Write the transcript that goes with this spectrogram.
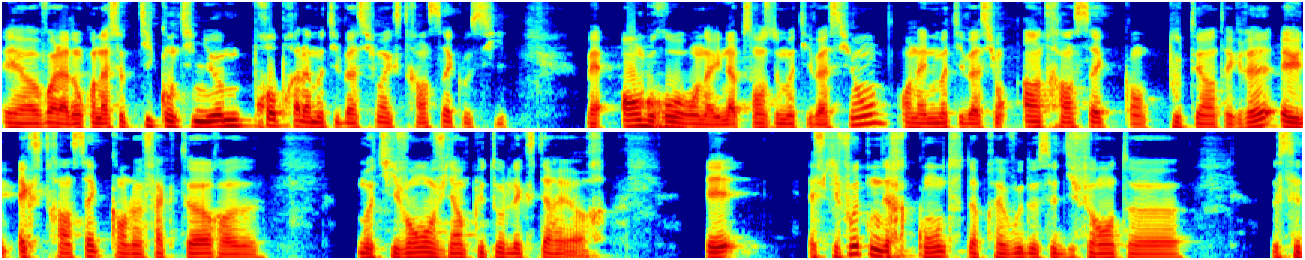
Et voilà, donc on a ce petit continuum propre à la motivation extrinsèque aussi. Mais en gros, on a une absence de motivation, on a une motivation intrinsèque quand tout est intégré, et une extrinsèque quand le facteur motivant vient plutôt de l'extérieur. Et est-ce qu'il faut tenir compte, d'après vous, de ces différentes de ces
